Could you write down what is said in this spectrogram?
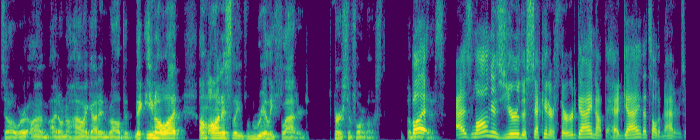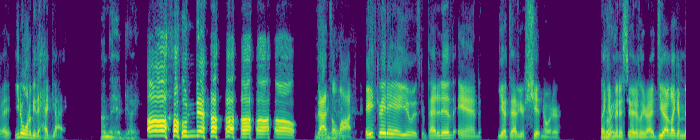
So we're um I don't know how I got involved. You know what? I'm honestly really flattered, first and foremost, about But- this. As long as you're the second or third guy, not the head guy, that's all that matters, right? You don't want to be the head guy. I'm the head guy. Oh no, that's a guy. lot. Eighth grade AAU is competitive, and you have to have your shit in order, like Right. administratively, right? Do you have like a,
